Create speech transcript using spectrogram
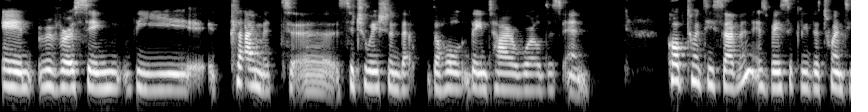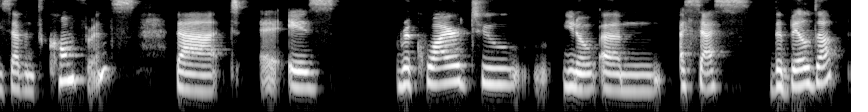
in reversing the climate uh, situation that the whole the entire world is in. COP27 is basically the 27th conference that uh, is required to you know um, assess the buildup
